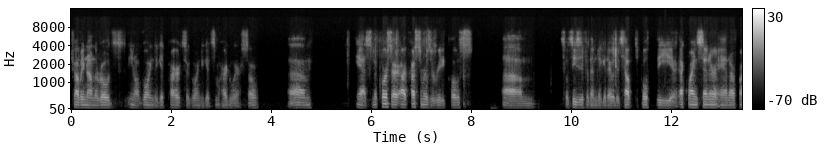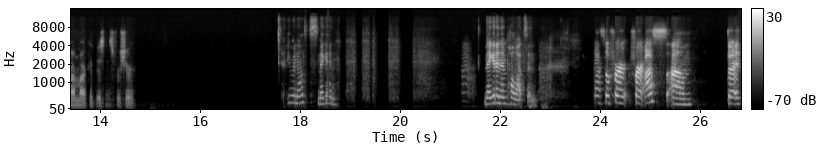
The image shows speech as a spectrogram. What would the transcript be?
traveling on the roads, you know, going to get parts or going to get some hardware. So, um, yes, and of course our, our customers are really close. Um, so it's easy for them to get out. It's helped both the equine center and our farm market business for sure. Anyone else? Meaghan. Meaghan and then Paul Watson. Yeah, so for for us, um, the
